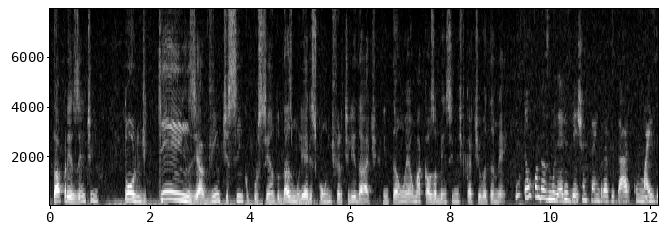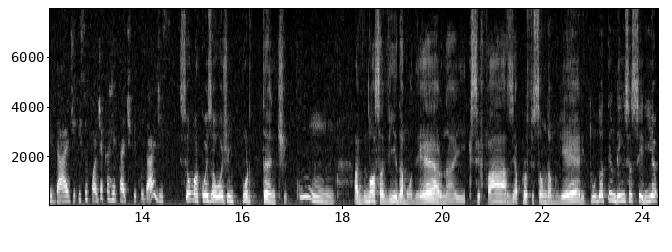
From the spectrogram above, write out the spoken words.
está presente em torno de 15 a 25% das mulheres com infertilidade. Então é uma causa bem significativa também. Então, quando as mulheres deixam para engravidar com mais idade, isso pode acarretar dificuldades? Isso é uma coisa hoje importante. Com a nossa vida moderna e que se faz, e a profissão da mulher e tudo, a tendência seria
